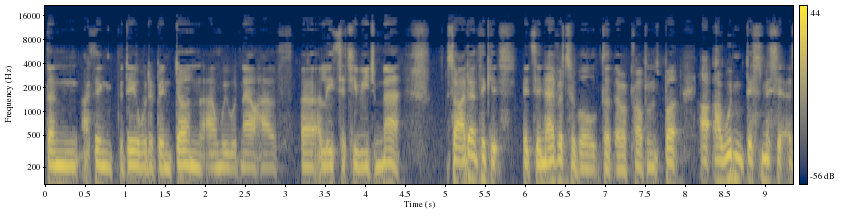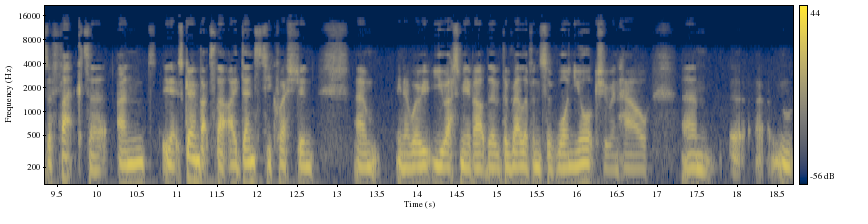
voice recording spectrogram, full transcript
then I think the deal would have been done and we would now have uh, a Leeds City region mayor. So I don't think it's it's inevitable that there are problems, but I, I wouldn't dismiss it as a factor. And you know, it's going back to that identity question, um, you know, where you asked me about the, the relevance of One Yorkshire and how um, uh, you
